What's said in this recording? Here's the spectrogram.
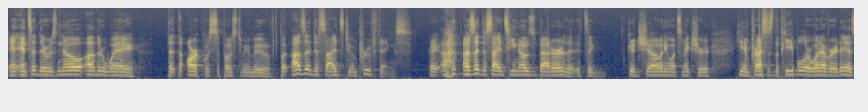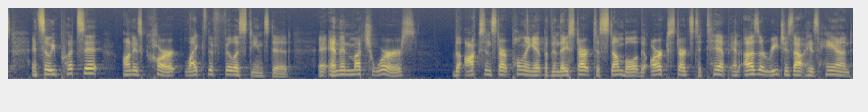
and, and said there was no other way that the ark was supposed to be moved. But Uzzah decides to improve things. Right? Uzzah decides he knows better, that it's a good show, and he wants to make sure he impresses the people or whatever it is. And so he puts it on his cart like the Philistines did. And, and then, much worse, the oxen start pulling it, but then they start to stumble. The ark starts to tip, and Uzzah reaches out his hand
